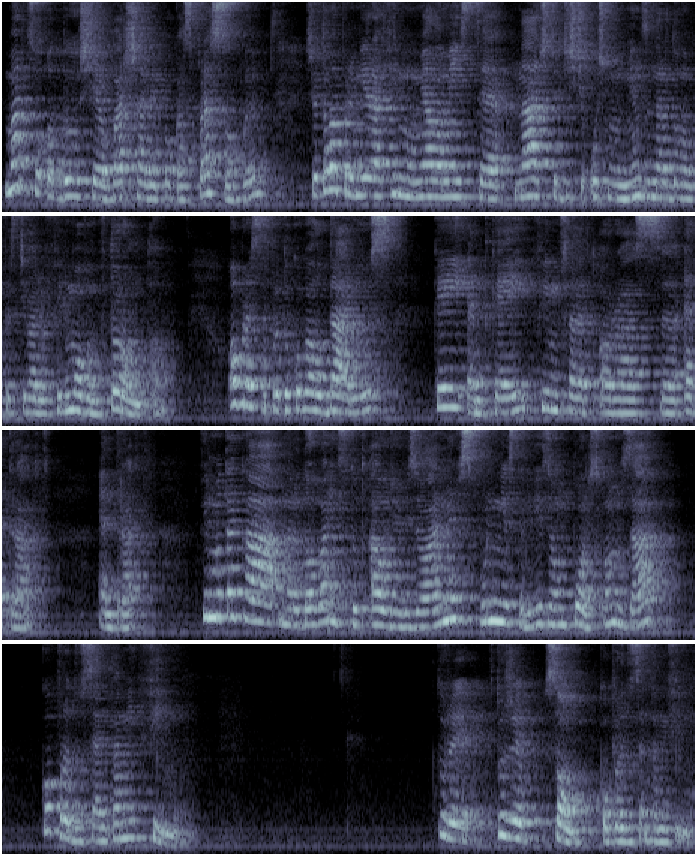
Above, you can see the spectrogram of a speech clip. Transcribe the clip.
W marcu odbył się w Warszawie pokaz prasowy. Światowa premiera filmu miała miejsce na 48. Międzynarodowym Festiwalu Filmowym w Toronto. Obraz wyprodukował Darius K&K, Film Select oraz. Entract. Filmoteka Narodowa, Instytut Audiowizualny wspólnie z Telewizją Polską za koproducentami filmu, który, którzy są koproducentami filmu.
